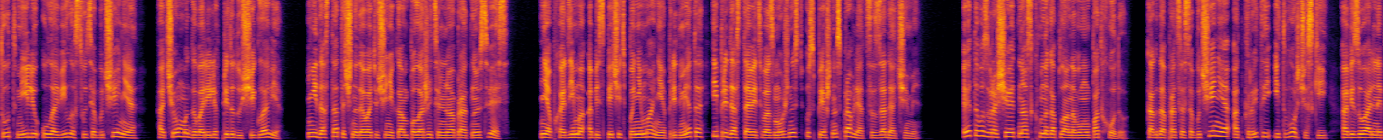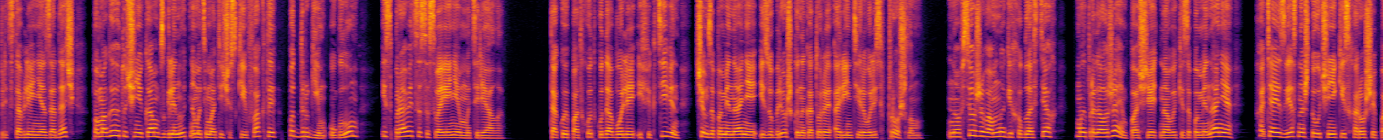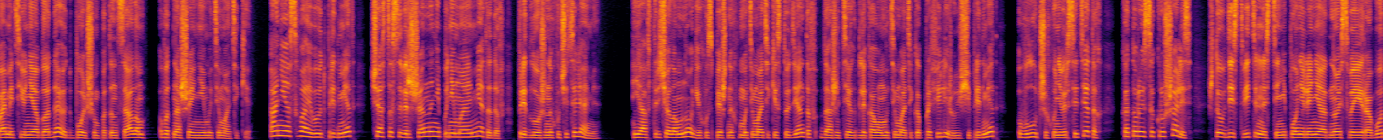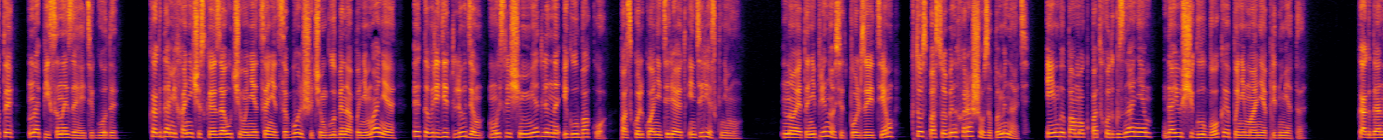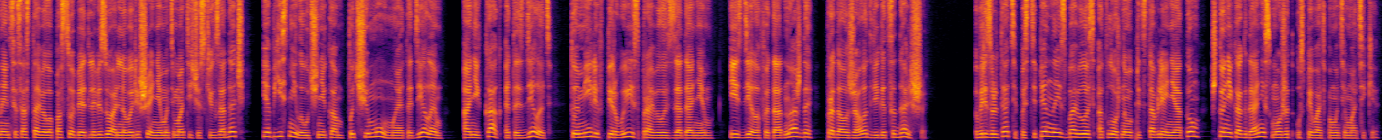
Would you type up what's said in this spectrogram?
Тут Милли уловила суть обучения, о чем мы говорили в предыдущей главе. Недостаточно давать ученикам положительную обратную связь. Необходимо обеспечить понимание предмета и предоставить возможность успешно справляться с задачами. Это возвращает нас к многоплановому подходу когда процесс обучения открытый и творческий, а визуальные представления задач помогают ученикам взглянуть на математические факты под другим углом и справиться с освоением материала. Такой подход куда более эффективен, чем запоминание и зубрёжка, на которые ориентировались в прошлом. Но все же во многих областях мы продолжаем поощрять навыки запоминания, хотя известно, что ученики с хорошей памятью не обладают большим потенциалом в отношении математики. Они осваивают предмет, часто совершенно не понимая методов, предложенных учителями. Я встречала многих успешных в математике студентов, даже тех, для кого математика — профилирующий предмет, в лучших университетах, которые сокрушались, что в действительности не поняли ни одной своей работы, написанной за эти годы. Когда механическое заучивание ценится больше, чем глубина понимания, это вредит людям, мыслящим медленно и глубоко, поскольку они теряют интерес к нему. Но это не приносит пользы и тем, кто способен хорошо запоминать. Им бы помог подход к знаниям, дающий глубокое понимание предмета. Когда Нэнси составила пособие для визуального решения математических задач и объяснила ученикам, почему мы это делаем, а не как это сделать, то Милли впервые справилась с заданием и, сделав это однажды, продолжала двигаться дальше. В результате постепенно избавилась от ложного представления о том, что никогда не сможет успевать по математике.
